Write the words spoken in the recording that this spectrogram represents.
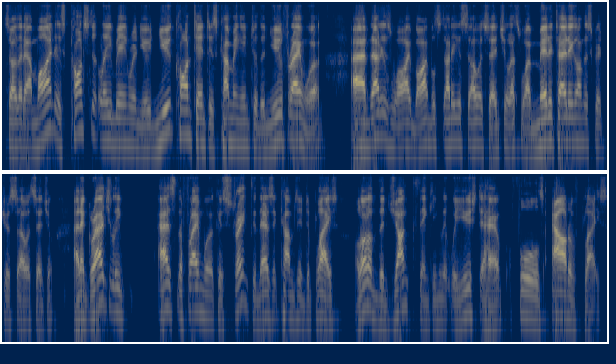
so that our mind is constantly being renewed. New content is coming into the new framework. And that is why bible study is so essential. That's why meditating on the scripture is so essential. And it gradually as the framework is strengthened as it comes into place a lot of the junk thinking that we used to have falls out of place.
